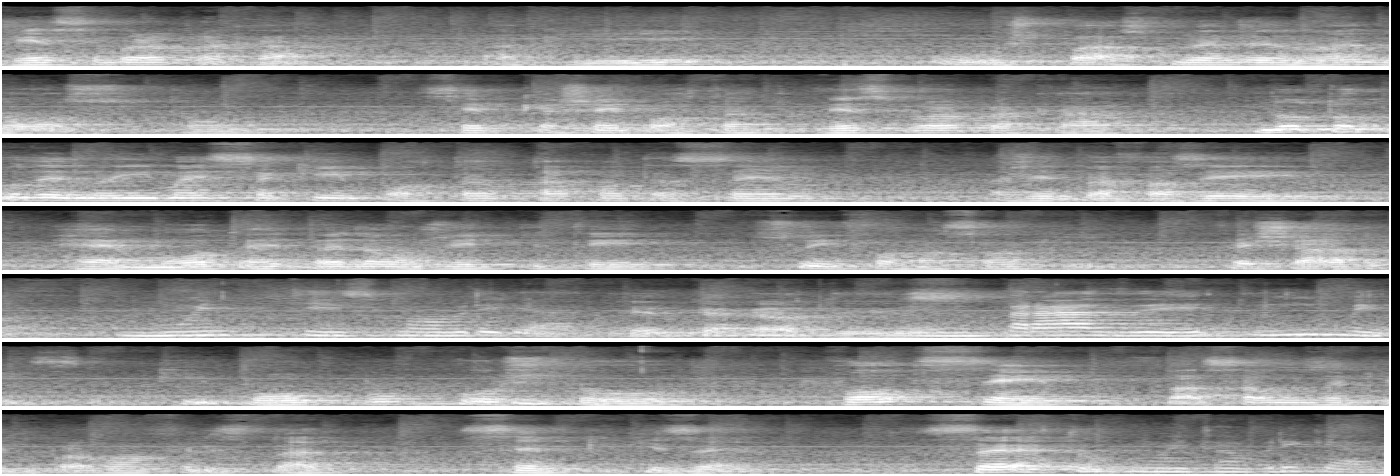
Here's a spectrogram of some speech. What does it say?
Venha-se embora para cá. Aqui o espaço não é não é nosso. Então, sempre que achar importante, venha-se embora para cá. Não estou podendo ir, mas isso aqui é importante, está acontecendo. A gente vai fazer remoto, a gente vai dar um jeito de ter sua informação aqui. Fechado? Muitíssimo obrigada. Eu que agradeço. um prazer imenso. Que bom, bom que gostou. Volte sempre, faça uso aqui do programa Felicidade sempre que quiser. Certo? Muito obrigada.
